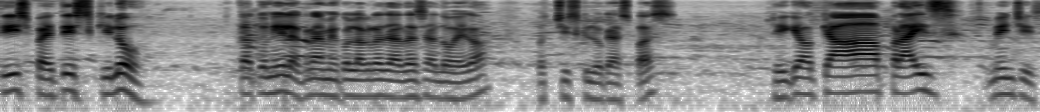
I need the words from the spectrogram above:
तीस तीस पैंतीस किलो? का तो नहीं लग रहा है मेरे को लग रहा ज़्यादा से ज़्यादा होएगा पच्चीस किलो के आसपास। ठीक है और क्या प्राइस मेन चीज़।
